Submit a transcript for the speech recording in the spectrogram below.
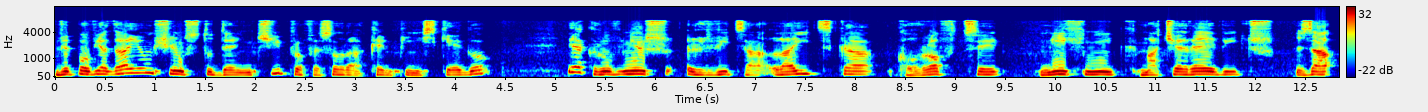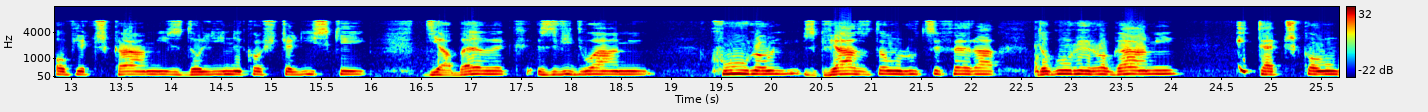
Wypowiadają się studenci profesora Kępińskiego, jak również Lwica Laicka, Korowcy, Michnik, Macierewicz, za owieczkami z Doliny Kościeliskiej, diabełek z widłami, kuroń z gwiazdą Lucyfera do góry rogami i teczką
